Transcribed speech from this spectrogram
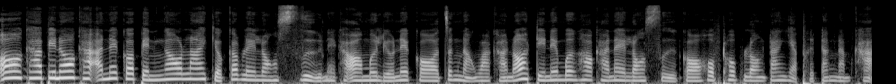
อ๋อค่ะพี่น้องค่ะ อันนี้ก็เป็นเงาลายเกี่ยวกับเลยลองสื่อนะคะเอามือเหลียวในก็จึงหนังว่าค่ะเนาะดีในเมืองเฮาค่ะในลองสื่อก็คบทบลองตั้งอย่าเผิดตั้งนำค่ะ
